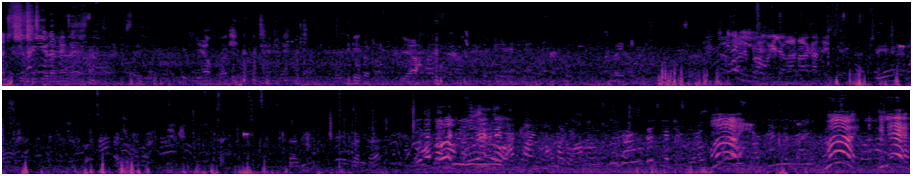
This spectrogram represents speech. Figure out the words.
lunch is gonna be good. I know. Yeah, flush. he gave up. Yeah. Mãe! Mãe! Guilherme!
